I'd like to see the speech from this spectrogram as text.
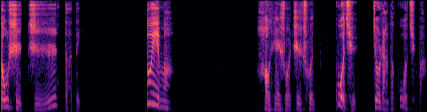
都是值得的，对吗？昊天说：“知春，过去就让它过去吧，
